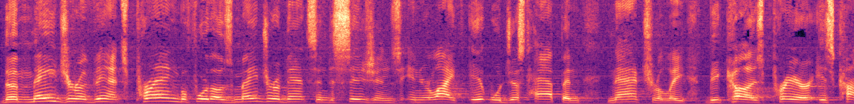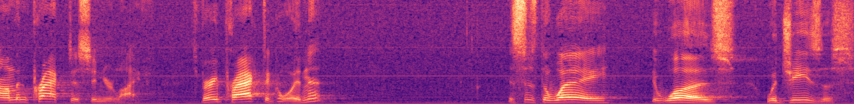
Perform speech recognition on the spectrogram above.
the major events, praying before those major events and decisions in your life. It will just happen naturally because prayer is common practice in your life. It's very practical, isn't it? This is the way it was with Jesus.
